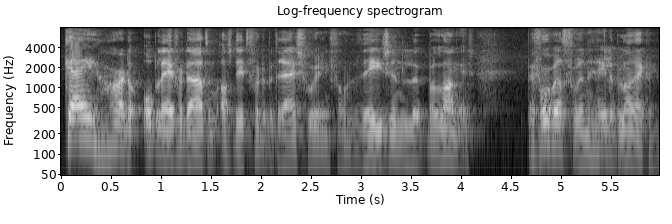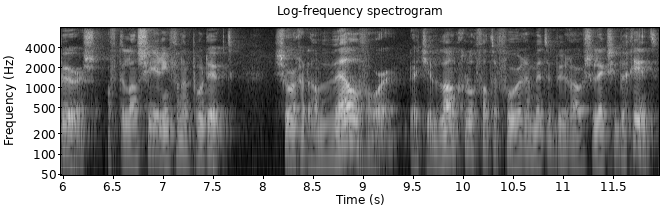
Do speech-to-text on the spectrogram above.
keiharde opleverdatum als dit voor de bedrijfsvoering van wezenlijk belang is. Bijvoorbeeld voor een hele belangrijke beurs of de lancering van een product. Zorg er dan wel voor dat je lang genoeg van tevoren met de bureauselectie begint.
